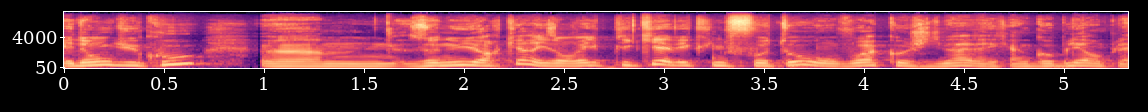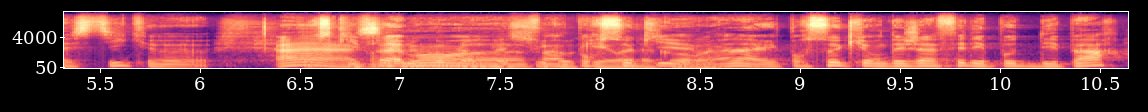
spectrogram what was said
Et donc, du coup, euh, The New Yorker, ils ont répliqué avec une photo où on voit Kojima avec un gobelet en plastique. Euh, ah, ce vraiment, euh, pour, ceux qui, voilà, pour ceux qui ont déjà fait des pots de départ,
